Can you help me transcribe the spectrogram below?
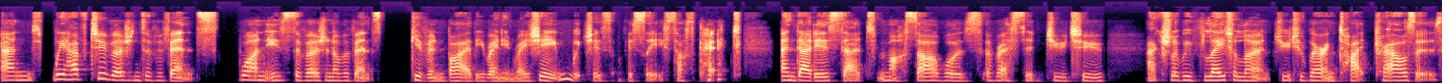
And we have two versions of events. One is the version of events given by the Iranian regime, which is obviously suspect. And that is that Mahsa was arrested due to, actually, we've later learned due to wearing tight trousers.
